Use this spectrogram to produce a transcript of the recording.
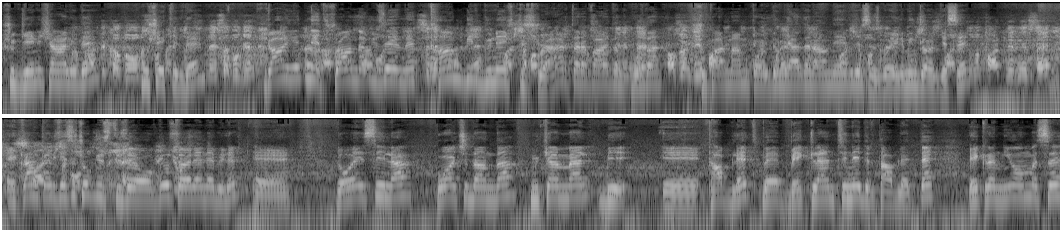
Şu geniş hali de bu şekilde Gayet net. Şu anda üzerine tam bir güneş düşüyor. Her taraf aydınlık. Buradan şu parmağımı koyduğum yerden anlayabilirsiniz. Bu elimin gölgesi. Ekran kalitesi çok üst düzey olduğu söylenebilir. Ee, dolayısıyla bu açıdan da mükemmel bir e, tablet ve beklenti nedir tablette? Ekranın iyi olması,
